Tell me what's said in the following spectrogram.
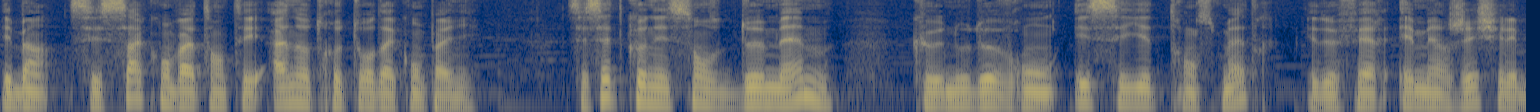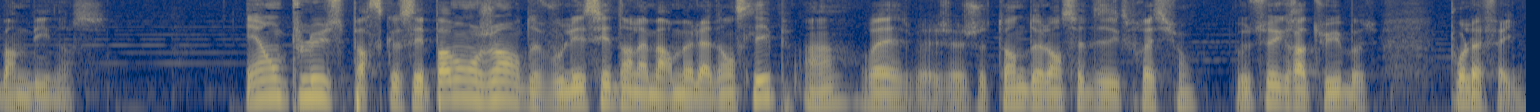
Eh bien, c'est ça qu'on va tenter à notre tour d'accompagner. C'est cette connaissance d'eux-mêmes que nous devrons essayer de transmettre et de faire émerger chez les bambinos. Et en plus, parce que c'est pas mon genre de vous laisser dans la marmelade en slip, hein, ouais, je, tente de lancer des expressions. C'est gratuit, bah, pour la faille.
